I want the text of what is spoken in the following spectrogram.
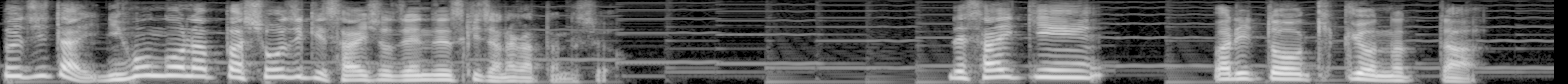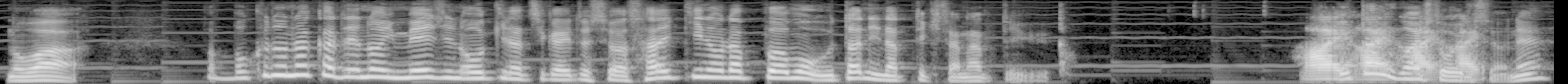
プ自体、日本語のラップは正直最初全然好きじゃなかったんですよ。で、最近、割と聞くようになったのは、僕の中でのイメージの大きな違いとしては、最近のラップはもう歌になってきたなっていう。はい歌はいうはい、はいまい人多いです。よね。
